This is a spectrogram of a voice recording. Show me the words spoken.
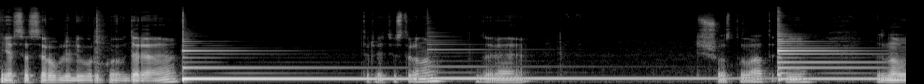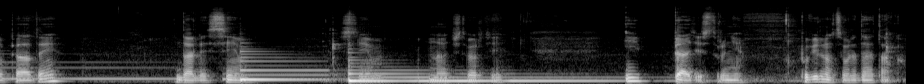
Я все це роблю лівою рукою, вдаряю. Третю сторону. Вдаряю. Шостий лад і знову п'ятий. Далі сім. Сім на четвертій. І п'ятій струні. Повільно це виглядає так.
